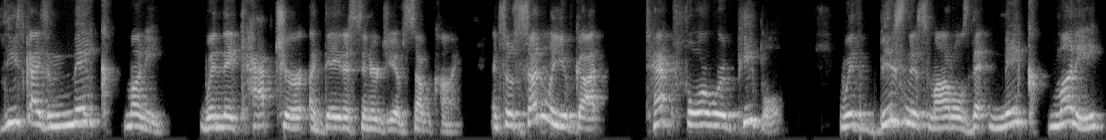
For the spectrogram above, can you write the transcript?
These guys make money when they capture a data synergy of some kind. And so suddenly you've got tech forward people with business models that make money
